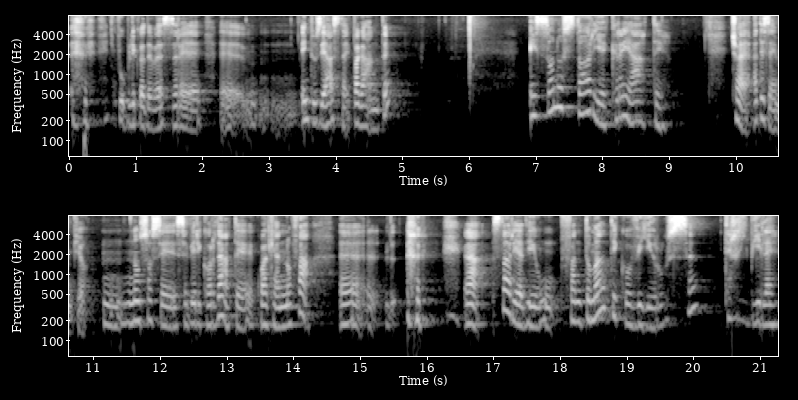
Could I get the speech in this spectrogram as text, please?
il pubblico deve essere eh, entusiasta e pagante. E sono storie create cioè, ad esempio, mm, non so se, se vi ricordate qualche anno fa, eh, la storia di un fantomatico virus terribile,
